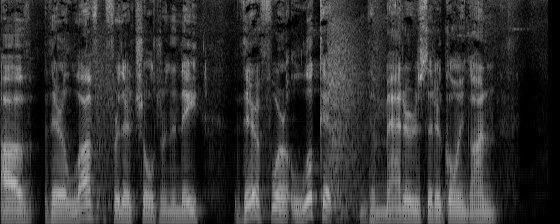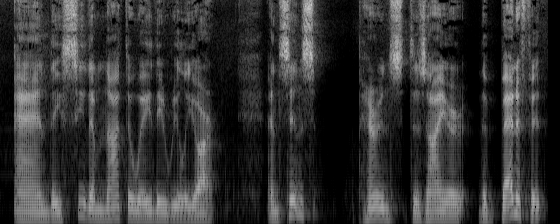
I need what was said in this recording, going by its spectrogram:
of their love for their children, and they therefore look at the matters that are going on and they see them not the way they really are. And since parents desire the benefit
